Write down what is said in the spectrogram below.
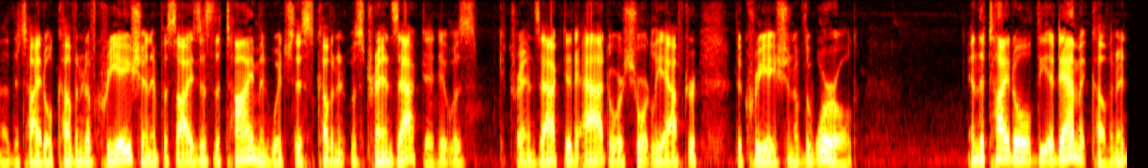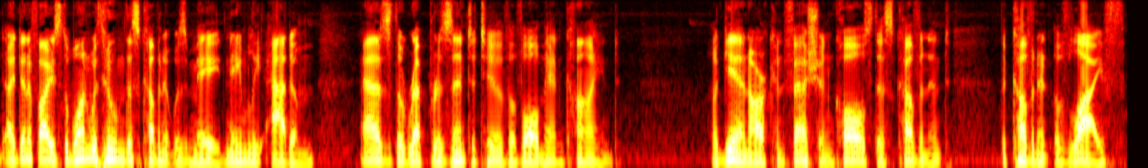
Uh, the title Covenant of Creation emphasizes the time in which this covenant was transacted. It was transacted at or shortly after the creation of the world. And the title, the Adamic Covenant, identifies the one with whom this covenant was made, namely Adam, as the representative of all mankind. Again, our confession calls this covenant the covenant of life,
